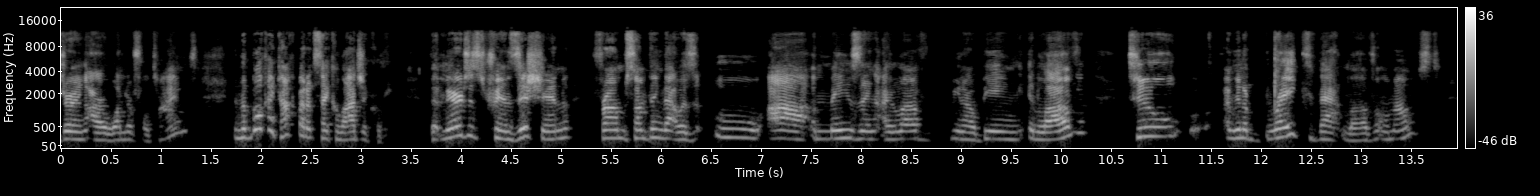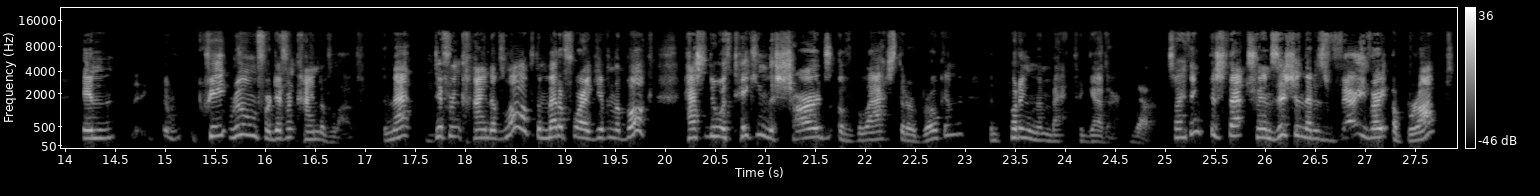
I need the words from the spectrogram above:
during our wonderful times. In the book, I talk about it psychologically that marriages transition from something that was, ooh, ah, amazing, I love, you know, being in love, to I'm going to break that love almost and create room for different kind of love. And that different kind of love, the metaphor I give in the book, has to do with taking the shards of glass that are broken and putting them back together. Yeah. So I think there's that transition that is very, very abrupt,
